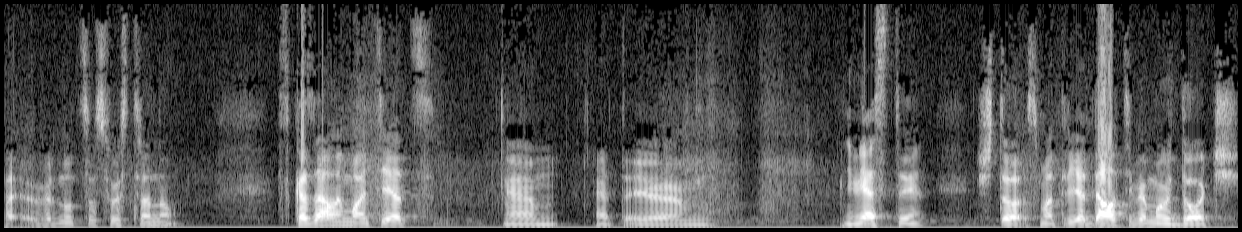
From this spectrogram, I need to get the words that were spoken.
вернуться в свою страну. Сказал ему отец эм, этой эм, невесты, что смотри, я дал тебе мою дочь,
